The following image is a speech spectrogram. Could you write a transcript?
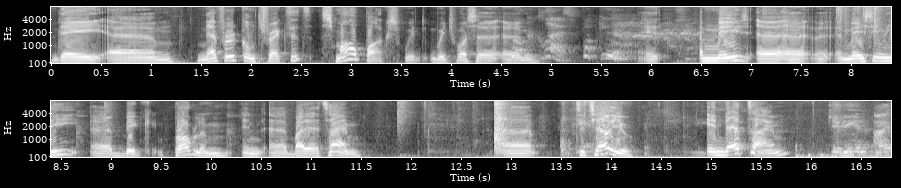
They um, never contracted smallpox, which, which was a, um, a amaz- uh, uh, amazingly uh, big problem in uh, by that time. Uh, to tell you, in that time, Gideon, I,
